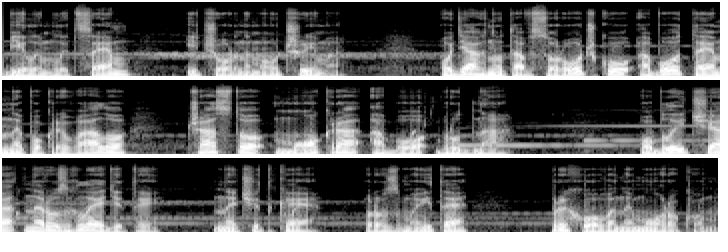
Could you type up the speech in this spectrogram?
білим лицем і чорними очима, одягнута в сорочку або темне покривало, часто мокра або брудна. Обличчя не розгледіти, нечітке, розмите, приховане мороком.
